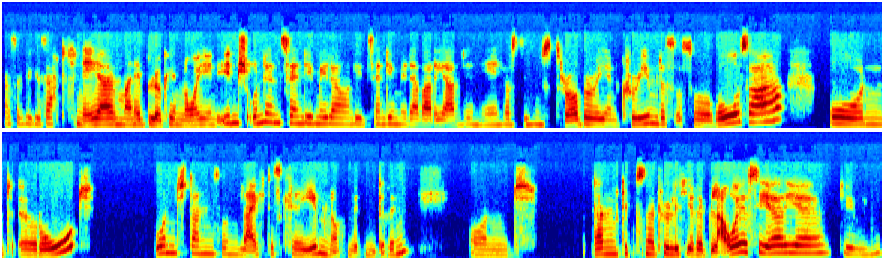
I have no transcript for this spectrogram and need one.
Also wie gesagt, ich nähe meine Blöcke neu in Inch und in Zentimeter und die Zentimeter-Variante nähe ich aus diesem Strawberry and Cream. Das ist so rosa und äh, rot und dann so ein leichtes Creme noch mittendrin. Und dann gibt es natürlich ihre blaue Serie, die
